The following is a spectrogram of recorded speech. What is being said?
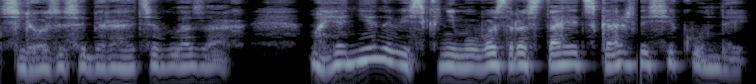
Слезы собираются в глазах. Моя ненависть к нему возрастает с каждой секундой.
